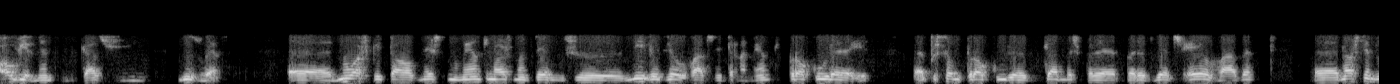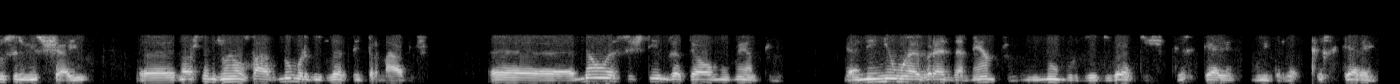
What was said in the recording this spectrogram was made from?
obviamente, de casos de doença. Uh, no hospital, neste momento, nós mantemos uh, níveis elevados de internamento, procura a pressão de procura de camas para, para doentes é elevada, uh, nós temos o serviço cheio, uh, nós temos um elevado número de doentes internados, uh, não assistimos até ao momento a nenhum abrandamento no número de doentes que requerem, que requerem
